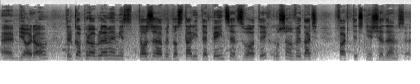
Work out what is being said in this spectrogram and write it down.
e, biorą. Tylko problemem jest to, że aby dostali te 500 zł, muszą wydać faktycznie 700.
